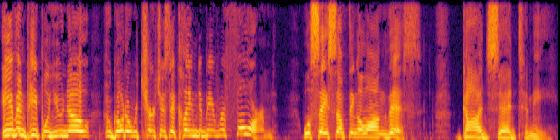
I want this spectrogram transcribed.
even people you know who go to churches that claim to be reformed will say something along this God said to me.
